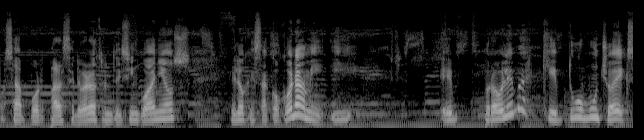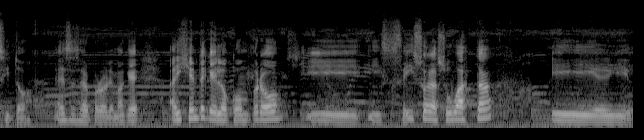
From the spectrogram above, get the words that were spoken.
o sea, por, para celebrar los 35 años, es lo que sacó Konami. Y el problema es que tuvo mucho éxito. Ese es el problema. Que hay gente que lo compró y, y se hizo la subasta y. y,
